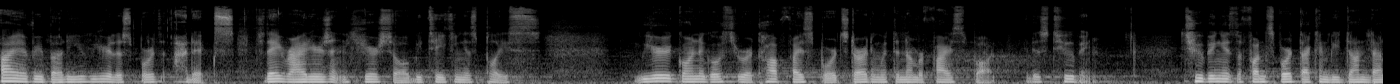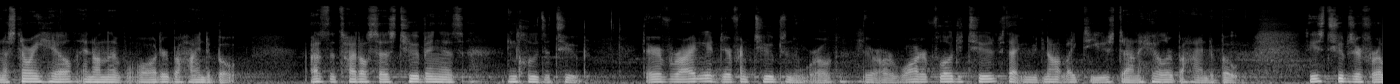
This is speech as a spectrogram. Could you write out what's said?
Hi everybody, we are the Sports Addicts. Today Ryder isn't here, so I'll be taking his place. We are going to go through our top 5 sports, starting with the number 5 spot. It is tubing. Tubing is a fun sport that can be done down a snowy hill and on the water behind a boat. As the title says, tubing is, includes a tube. There are a variety of different tubes in the world. There are water floaty tubes that you would not like to use down a hill or behind a boat. These tubes are for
